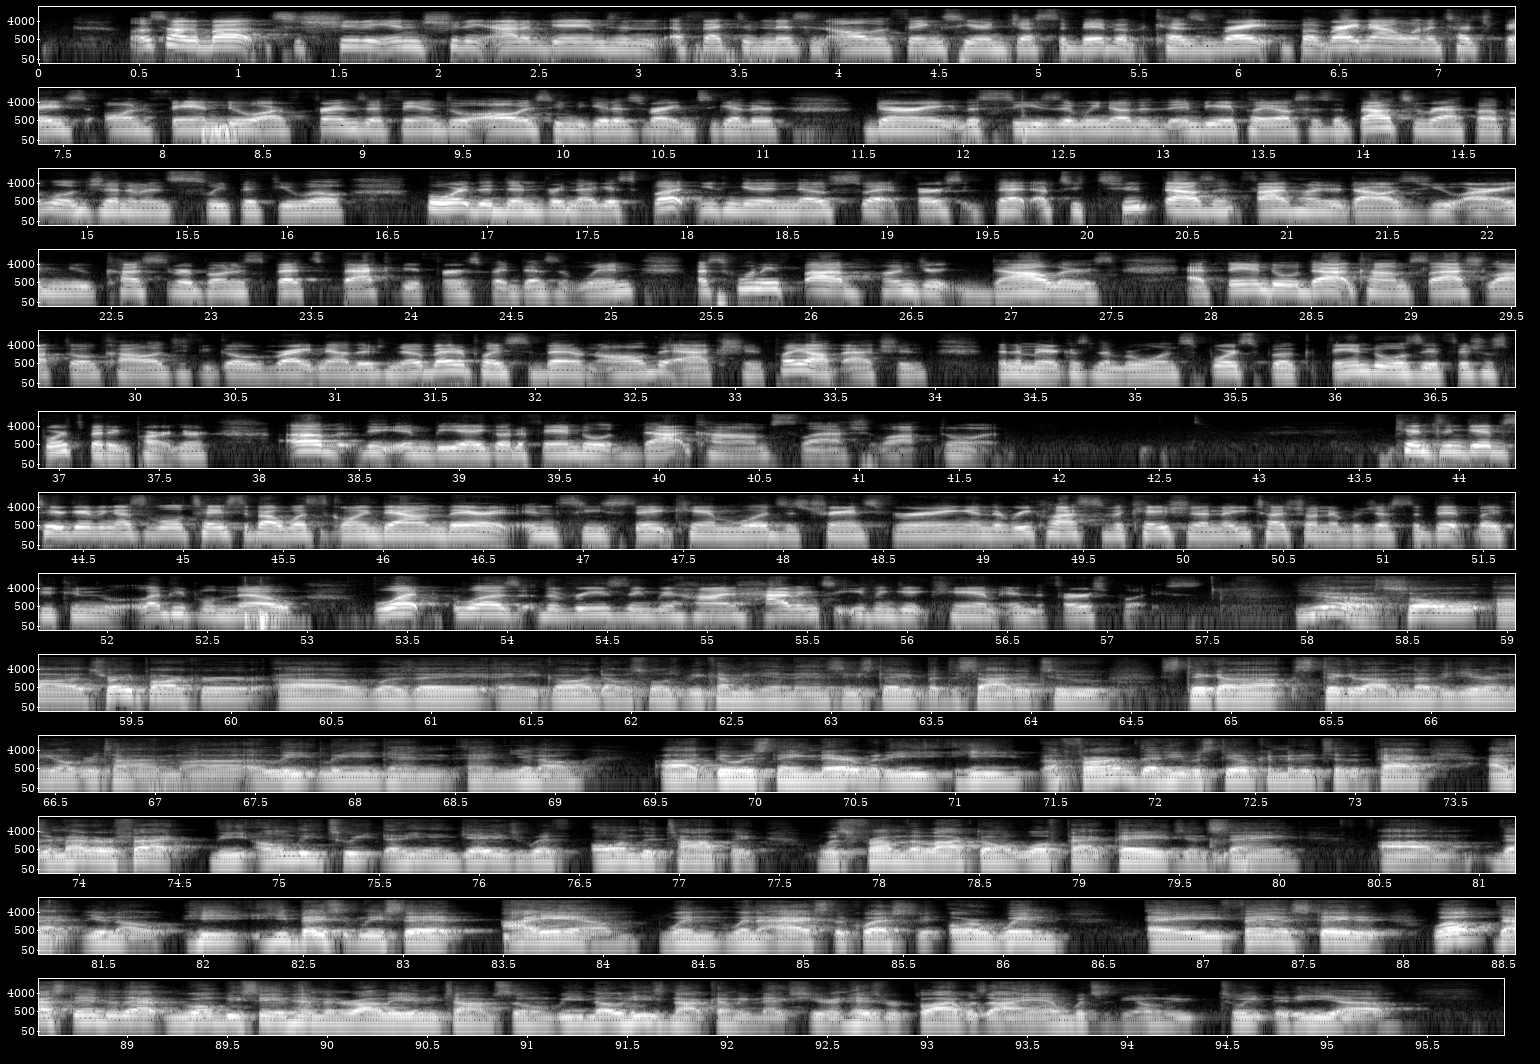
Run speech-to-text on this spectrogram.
Let's talk about shooting in, shooting out of games, and effectiveness, and all the things here in just a bit. But because right, but right now I want to touch base on FanDuel. Our friends at FanDuel always seem to get us right and together during the season. We know that the NBA playoffs is about to wrap up, a little gentleman's sweep, if you will, for the Denver Nuggets. But you can get a no sweat first bet up to $2,500 if you are a new customer. Bonus bets back if your first bet doesn't win. That's $2,500 at fanduel.com slash locked on college. If you go right now, there's no better place to bet on all the action, playoff action, than America's number one sports book. FanDuel is the official sports betting partner of the NBA. Go to fanduel.com slash locked locked on. Kenton Gibbs here giving us a little taste about what's going down there at NC State. Kam Woods is transferring and the reclassification. I know you touched on it, but just a bit. But if you can let people know what was the reasoning behind having to even get Kam in the first place? Yeah, so uh, Trey Parker uh, was a, a guard that was supposed to be coming in to NC State, but decided to stick it out, stick it out another year in the overtime uh, elite league, and and you know uh, do his thing there, but he he affirmed that he was still committed to the pack. As a matter of fact, the only tweet that he engaged with on the topic was from the Locked On Wolfpack page and saying um, that you know he he basically said I am when when I asked the question or when a fan stated, "Well, that's the end of that. We won't be seeing him in Raleigh anytime soon. We know he's not coming next year." And his reply was "I am," which is the only tweet that he uh,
